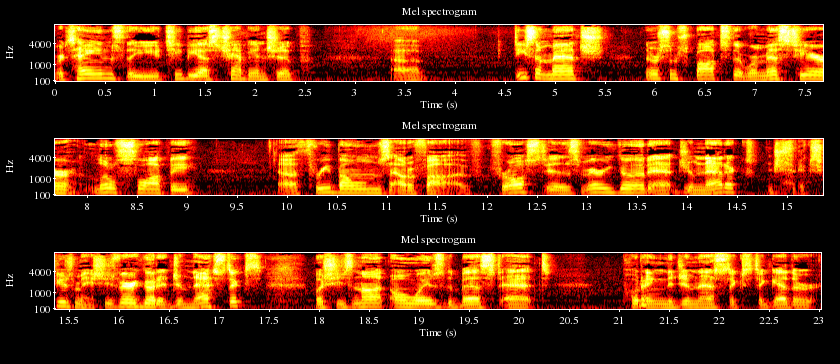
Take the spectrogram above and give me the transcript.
retains the TBS championship. Uh, decent match. There were some spots that were missed here, a little sloppy. Uh, three bones out of five. Frost is very good at gymnastics. Excuse me, she's very good at gymnastics, but she's not always the best at putting the gymnastics together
